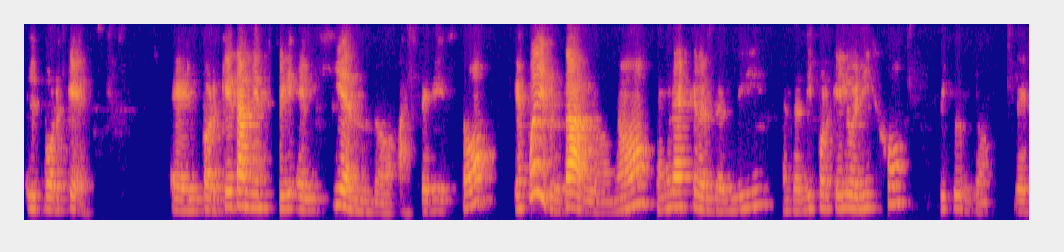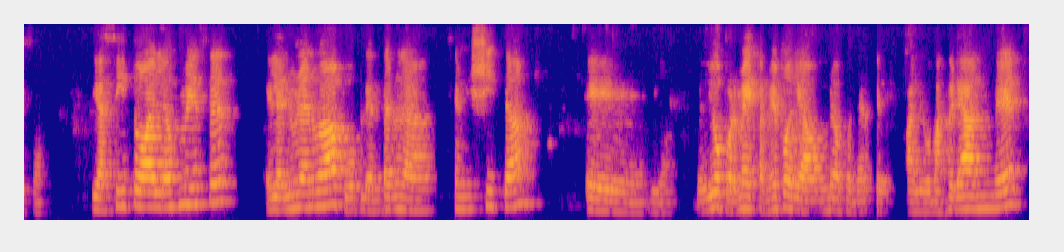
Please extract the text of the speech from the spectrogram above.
el por qué. El por qué también estoy eligiendo hacer eso. Después disfrutarlo, ¿no? Como una vez que lo entendí, entendí por qué lo elijo, disfruto de eso. Y así todos los meses, en la luna nueva, puedo plantar una semillita, eh, digo, lo digo por mes, también podría uno ponerse algo más grande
